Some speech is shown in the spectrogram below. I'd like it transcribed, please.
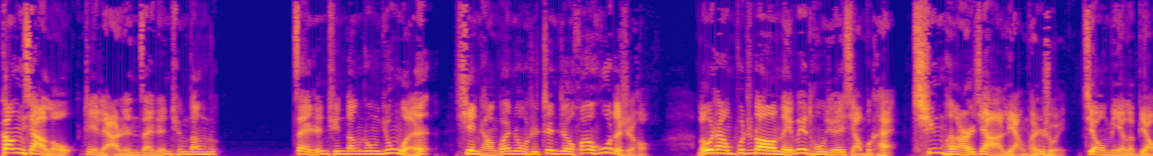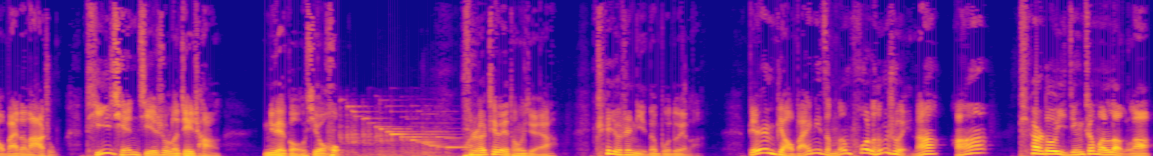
刚下楼，这俩人在人群当中，在人群当中拥吻，现场观众是阵阵欢呼的时候，楼上不知道哪位同学想不开，倾盆而下两盆水，浇灭了表白的蜡烛，提前结束了这场虐狗秀后。我说这位同学啊，这就是你的不对了。别人表白你怎么能泼冷水呢？啊，天都已经这么冷了，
